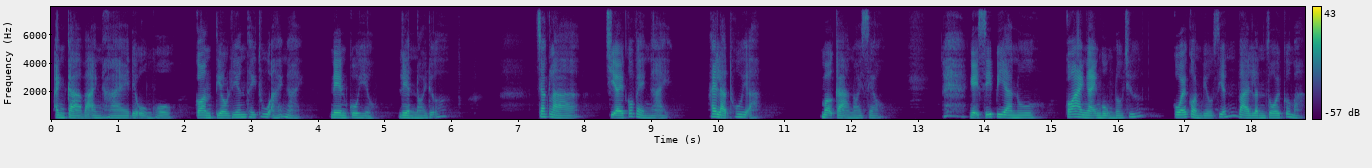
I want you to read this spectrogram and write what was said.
Anh cả và anh hai đều ủng hộ. Còn Tiểu Liên thấy Thu ái ngại. Nên cô hiểu, liền nói đỡ. Chắc là chị ấy có vẻ ngại. Hay là thôi à? Mợ cả nói xéo. Nghệ sĩ piano, có ai ngại ngùng đâu chứ. Cô ấy còn biểu diễn vài lần rồi cơ mà.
